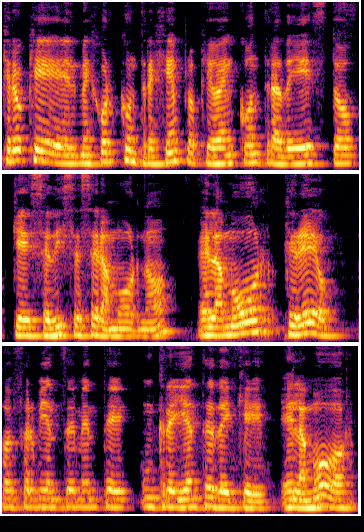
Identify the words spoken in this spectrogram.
creo que el mejor contraejemplo que va en contra de esto que se dice ser amor, ¿no? El amor, creo, soy fervientemente un creyente de que el amor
